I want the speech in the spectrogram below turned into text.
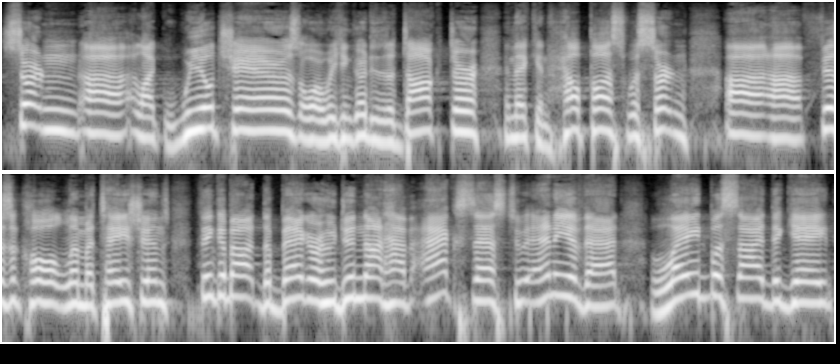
certain uh, like wheelchairs or we can go to the doctor and they can help us with certain uh, uh, physical limitations. Think about the beggar who did not have access to any of that, laid beside the gate,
